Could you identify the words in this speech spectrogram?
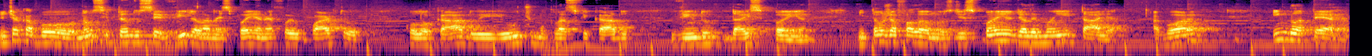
A gente acabou não citando o Sevilha lá na Espanha, né? Foi o quarto colocado e último classificado vindo da Espanha. Então já falamos de Espanha, de Alemanha e Itália. Agora, Inglaterra,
